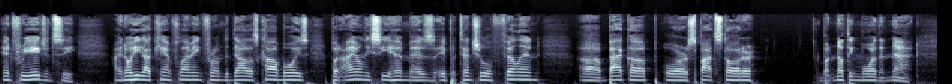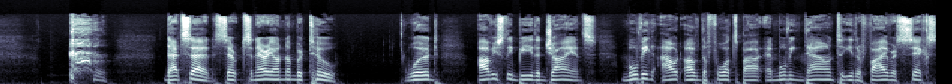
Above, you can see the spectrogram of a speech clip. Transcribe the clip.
in free agency. I know he got Cam Fleming from the Dallas Cowboys, but I only see him as a potential fill in uh, backup or spot starter, but nothing more than that. that said, scenario number two would obviously be the Giants moving out of the fourth spot and moving down to either five or six,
